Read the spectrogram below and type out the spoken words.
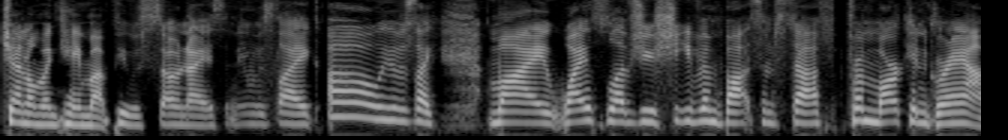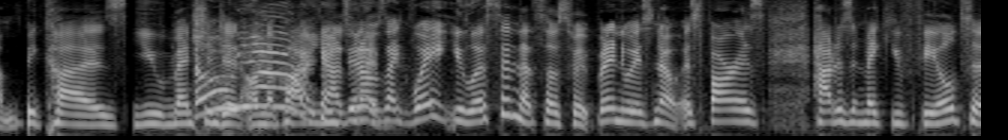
gentleman came up. He was so nice and he was like oh he was like my wife loves you. She even bought some stuff from mark and graham because you mentioned Oh, it on the podcast and i was like wait you listen? That's so sweet. But anyways no as far as how does it make you feel to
